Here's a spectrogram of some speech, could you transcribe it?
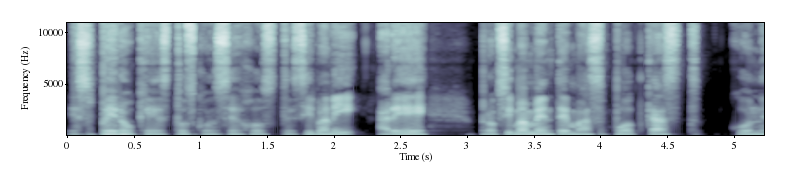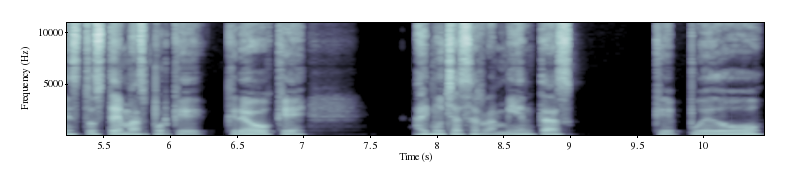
Espero que estos consejos te sirvan y haré próximamente más podcast con estos temas porque creo que hay muchas herramientas que puedo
